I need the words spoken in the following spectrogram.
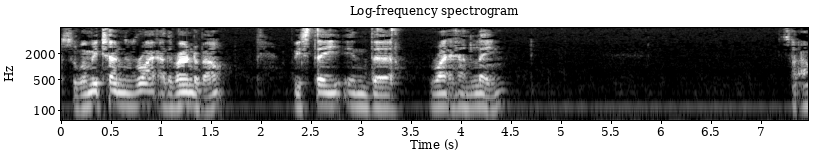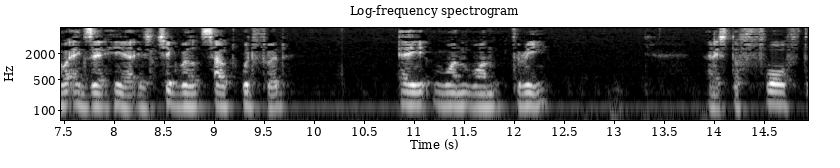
So when we turn right at the roundabout, we stay in the right hand lane. So our exit here is Chigwell South Woodford A113 and it's the fourth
